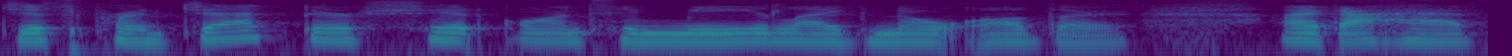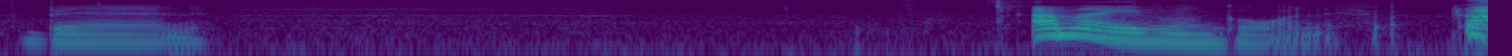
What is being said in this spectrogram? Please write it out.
just project their shit onto me like no other. Like I have been. I'm not even going to.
